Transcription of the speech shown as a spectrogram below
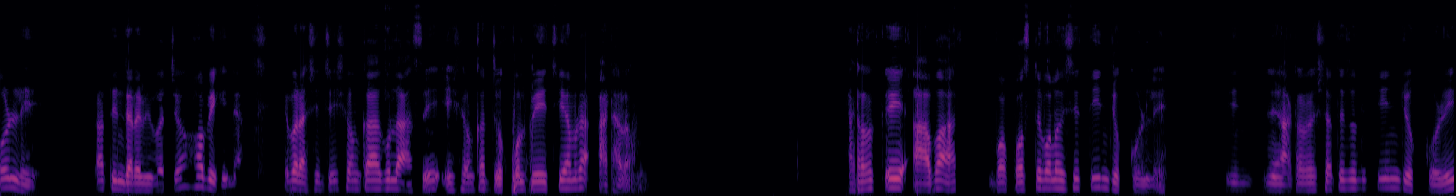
করলে তা তিন দ্বারা বিভাজ্য হবে কিনা। এবার আসি যে সংখ্যাগুলো আছে, এই সংখ্যার যোগফল পেয়েছি আমরা আঠারো। আঠারোকে আবার প্রশ্নে বলা হয়েছে তিন যোগ করলে। তিন আঠারোর সাথে যদি তিন যোগ করি,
